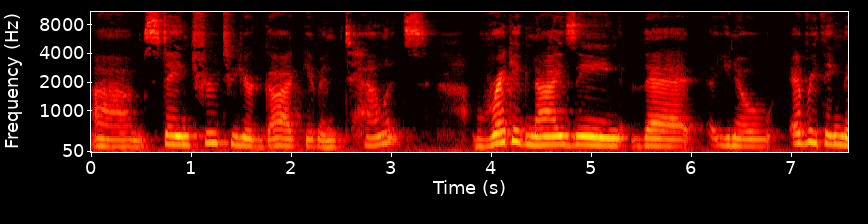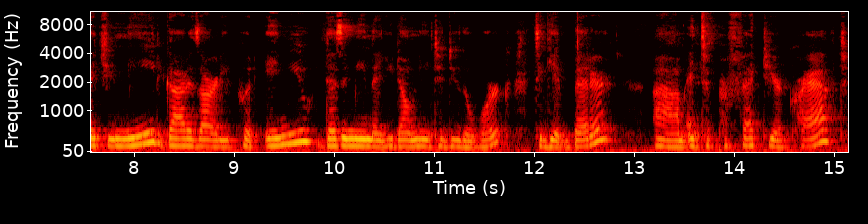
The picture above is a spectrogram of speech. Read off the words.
um, staying true to your God given talents recognizing that you know everything that you need god has already put in you. Doesn't mean that you don't need to do the work to get better um, and to perfect your craft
